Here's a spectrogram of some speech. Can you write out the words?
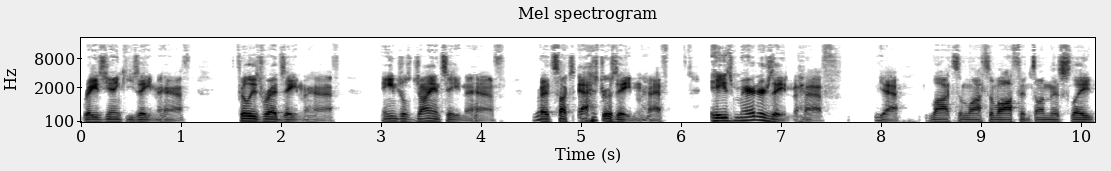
Rays, Yankees, eight and a half. Phillies, Reds, eight and a half. Angels, Giants, eight and a half. Red Sox, Astros, eight and a half. A's, Mariners, eight and a half. Yeah, lots and lots of offense on this slate.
